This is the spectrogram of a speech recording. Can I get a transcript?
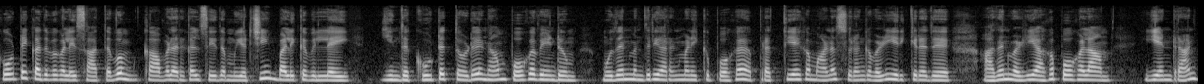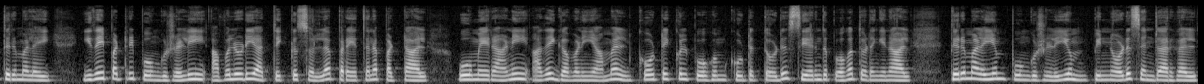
கோட்டை கதவுகள் சாத்தவும் காவலர்கள் செய்த முயற்சி பலிக்கவில்லை. இந்த கூட்டத்தோடு நாம் போக வேண்டும். முதன் மந்திரி அரண்மனைக்கு போக பிரத்யேகமான சுரங்க வழி இருக்கிறது. அதன் வழியாக போகலாம். என்றான் திருமலை. இதை பற்றி பூங்குழலி அவளுடைய அத்தைக்கு சொல்ல பிரயத்தனப்பட்டாள். ஊமை ராணி அதை கவனியாமல் கோட்டைக்குள் போகும் கூட்டத்தோடு சேர்ந்து போகத் தொடங்கினாள். திருமலையும் பூங்குழலியும் பின்னோடு சென்றார்கள்.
